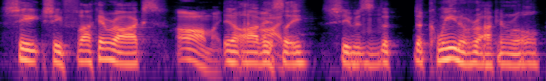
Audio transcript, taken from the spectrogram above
She she fucking rocks. Oh my You know, god! obviously she was Mm-hmm. the the queen of rock and roll.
